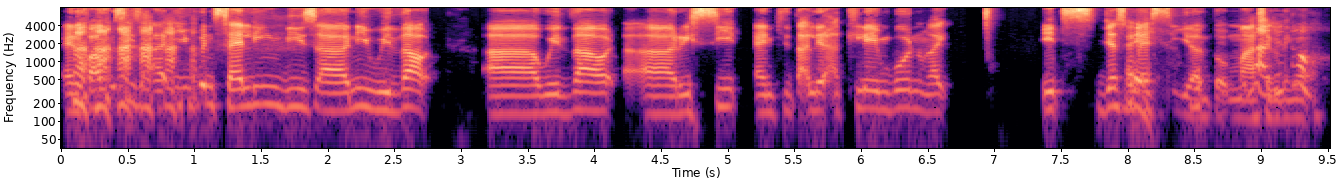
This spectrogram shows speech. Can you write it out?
And pharmacies are even selling these uh, ni without uh, without uh, receipt and kita tak boleh nak claim pun like it's just Eh, messy lah untuk mask lah aku tengok. tu.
